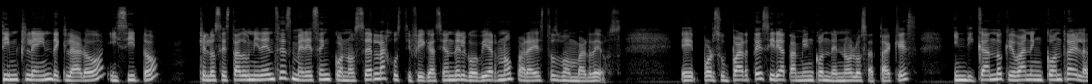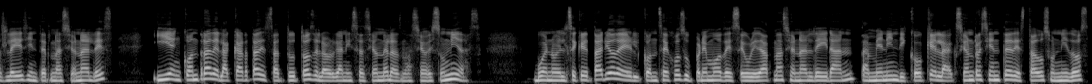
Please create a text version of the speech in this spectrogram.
Tim Klein, declaró, y cito, que los estadounidenses merecen conocer la justificación del gobierno para estos bombardeos. Eh, por su parte, Siria también condenó los ataques, indicando que van en contra de las leyes internacionales y en contra de la Carta de Estatutos de la Organización de las Naciones Unidas. Bueno, el secretario del Consejo Supremo de Seguridad Nacional de Irán también indicó que la acción reciente de Estados Unidos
